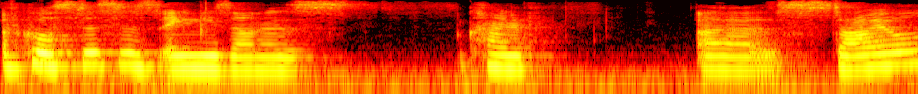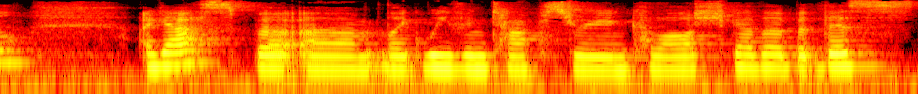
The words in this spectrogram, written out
of course, this is Amy Zerner's kind of uh, style, I guess, but um, like weaving tapestry and collage together. But this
